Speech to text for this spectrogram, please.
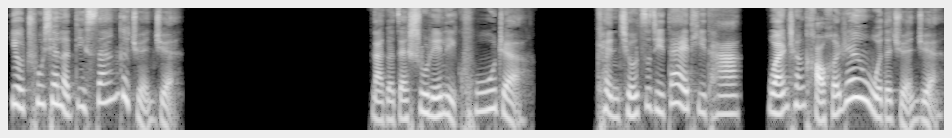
又出现了第三个卷卷，那个在树林里哭着，恳求自己代替他完成考核任务的卷卷。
